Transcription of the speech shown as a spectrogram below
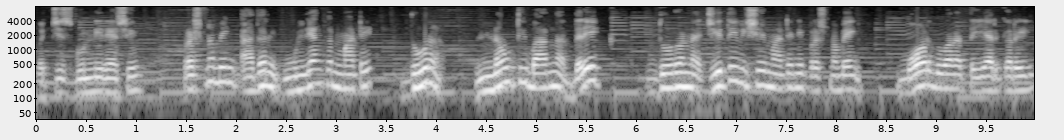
પચીસ ગુણની રહેશે. પ્રશ્ન બેંક આધારિત મૂલ્યાંકન માટે ધોરણ નવથી બારના દરેક ધોરણના જે તે વિષય માટેની પ્રશ્ન બેંક બોર્ડ દ્વારા તૈયાર કરી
